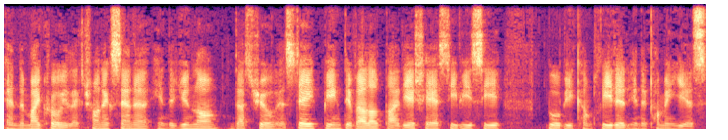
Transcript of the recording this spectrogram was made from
and the Microelectronics Center in the Yuen Long Industrial Estate being developed by the HKSTPC will be completed in the coming years.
